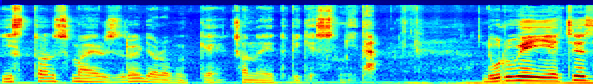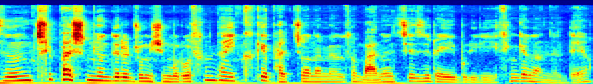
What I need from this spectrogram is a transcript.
Eastern Smiles를 여러분께 전해 드리겠습니다. 노르웨이의 재즈는 7, 80년대를 중심으로 상당히 크게 발전하면서 많은 재즈 레이블이 생겨났는데요.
